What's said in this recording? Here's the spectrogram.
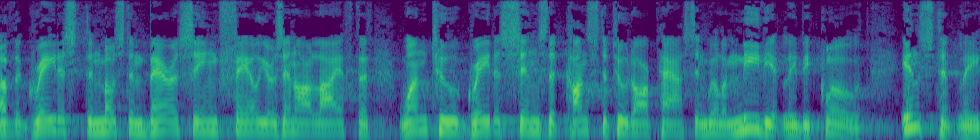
of the greatest and most embarrassing failures in our life, the one, two greatest sins that constitute our past, and we'll immediately be clothed instantly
